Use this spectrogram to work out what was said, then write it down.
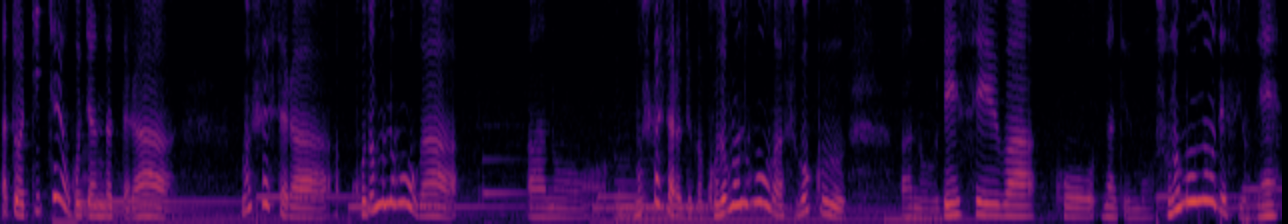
あとはちっちゃいお子ちゃんだったらもしかしたら子供の方があのもしかしたらというか子供の方がすごくあの冷静はこうなんていうのもそのものですよね。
